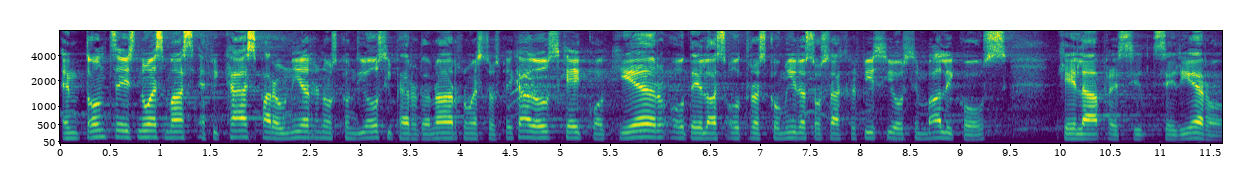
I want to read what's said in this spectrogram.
entonces no es más eficaz para unirnos con Dios y perdonar nuestros pecados que cualquier de las otras comidas o sacrificios simbólicos que la precedieron.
